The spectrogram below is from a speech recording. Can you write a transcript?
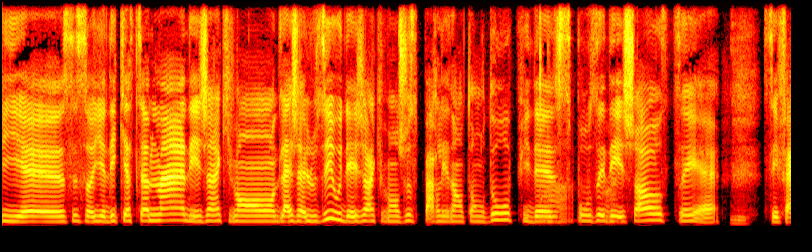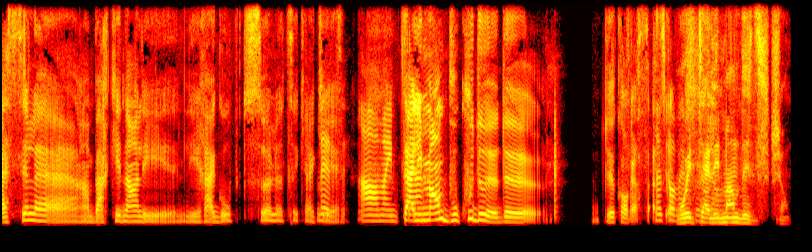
Puis euh, c'est ça, il y a des questionnements, des gens qui vont de la jalousie ou des gens qui vont juste parler dans ton dos puis de Ah, se poser ouais. des choses, tu sais. euh, Mm. C'est facile à embarquer dans les, les ragots puis tout ça, là, tu sais, quand Mais que- tu sais, en même temps. t'alimentes beaucoup de, de. Oui, tu alimentes des discussions.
